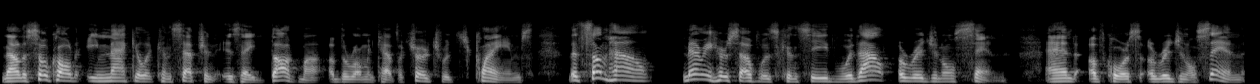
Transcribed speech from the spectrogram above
Now, the so called Immaculate Conception is a dogma of the Roman Catholic Church which claims that somehow Mary herself was conceived without original sin. And of course, original sin,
